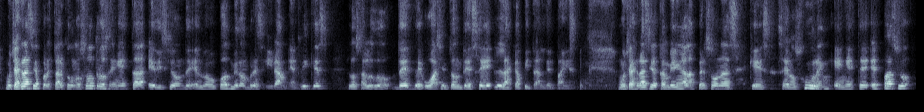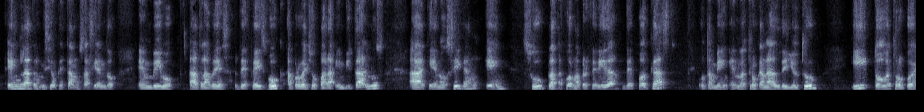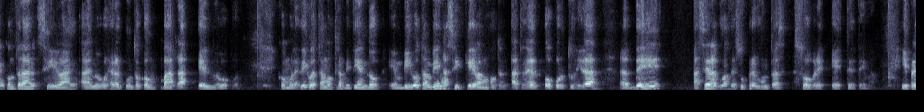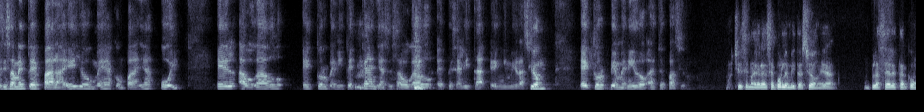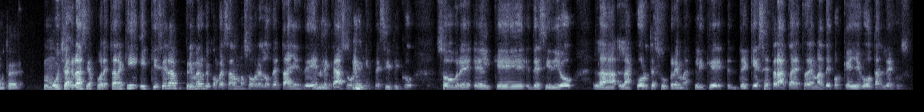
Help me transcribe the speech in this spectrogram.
Muchas gracias por estar con nosotros en esta edición de El Nuevo Pod. Mi nombre es Irán Enríquez. Los saludo desde Washington, D.C., la capital del país. Muchas gracias también a las personas que se nos unen en este espacio en la transmisión que estamos haciendo en vivo a través de Facebook. Aprovecho para invitarlos a que nos sigan en su plataforma preferida de podcast o también en nuestro canal de YouTube. Y todo esto lo pueden encontrar si van a nuevoherald.com barra el nuevo pod. Como les digo, estamos transmitiendo en vivo también, así que vamos a tener oportunidad eh, de hacer algunas de sus preguntas sobre este tema. Y precisamente para ello me acompaña hoy el abogado Héctor Benítez Cañas, es abogado especialista en inmigración Héctor, bienvenido a este espacio. Muchísimas gracias por la invitación. Era un placer estar con ustedes. Muchas gracias por estar aquí y quisiera primero que conversáramos sobre los detalles de este caso en específico sobre el que decidió la, la, Corte Suprema. Explique de qué se trata esta demanda y por qué llegó tan lejos.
